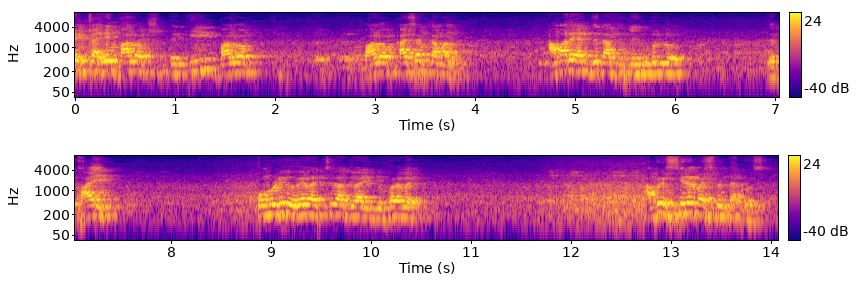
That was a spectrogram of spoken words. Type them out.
এই কা- বালক কি? বালক বালক কাশার কামাল। আমার একদিন রাত্রে টেলিফোন করল যে ভাই কমিটি হয়ে যাচ্ছে জাতীয় আইনজীবী ফোরামের। আপনি সিনিয়র ভাইস প্রেসিডেন্ট ডাকছে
